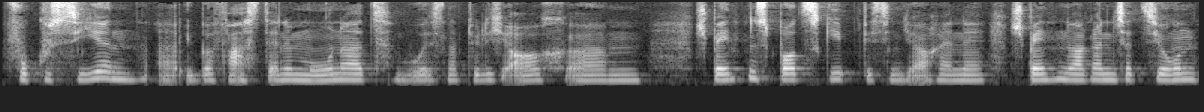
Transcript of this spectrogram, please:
fokussieren äh, über fast einen Monat, wo es natürlich auch ähm, Spendenspots gibt. Wir sind ja auch eine Spendenorganisation.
